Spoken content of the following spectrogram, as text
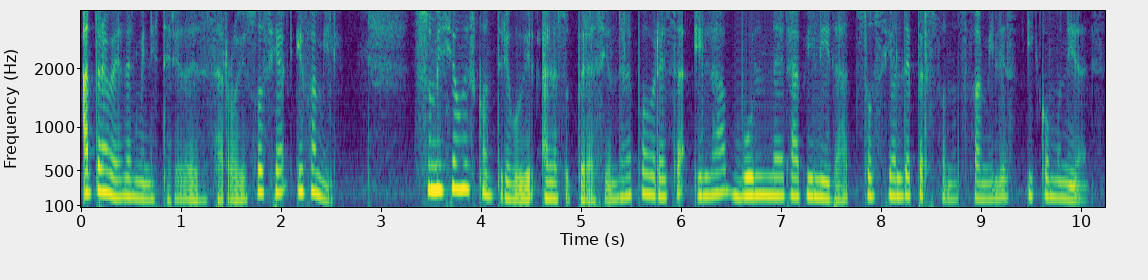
a través del Ministerio de Desarrollo Social y Familia. Su misión es contribuir a la superación de la pobreza y la vulnerabilidad social de personas, familias y comunidades.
